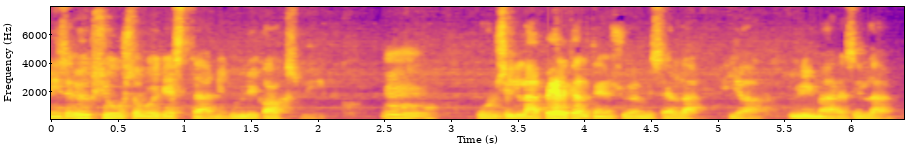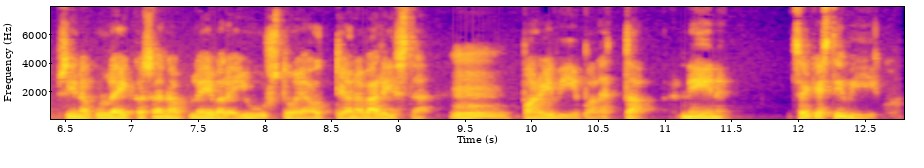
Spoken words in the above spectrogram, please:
Niin se yksi juusto voi kestää niin kuin yli kaksi viikkoa. Mm. Kun sillä pelkälteen syömisellä ja ylimääräisillä, siinä kun leikkasi aina leivälle juustoa ja otti aina välistä mm. pari viipaletta, niin se kesti viikon.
